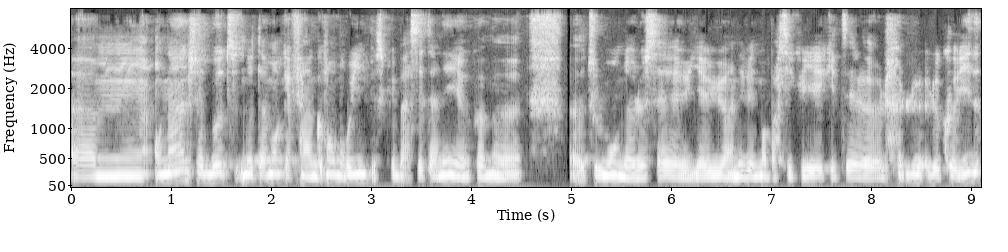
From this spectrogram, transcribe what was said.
Euh, on a un chatbot notamment qui a fait un grand bruit parce que bah, cette année, comme tout le monde le sait, il y a eu un événement particulier qui était le, le Covid.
